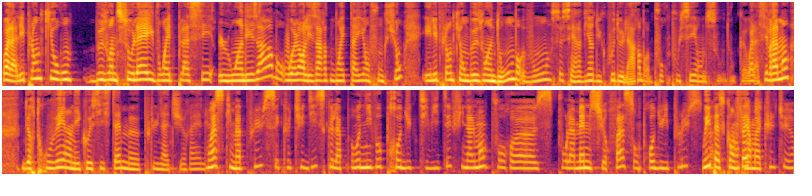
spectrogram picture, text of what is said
voilà, les plantes qui auront besoin de soleil vont être placés loin des arbres ou alors les arbres vont être taillés en fonction et les plantes qui ont besoin d'ombre vont se servir du coup de l'arbre pour pousser en dessous. Donc euh, voilà, c'est vraiment de retrouver un écosystème euh, plus naturel. Moi, ce qui m'a plu, c'est que tu dises que la, au niveau productivité, finalement, pour euh, pour la même surface, on produit plus. Oui, parce qu'en fait, permaculture.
